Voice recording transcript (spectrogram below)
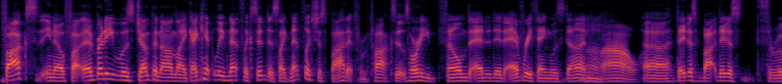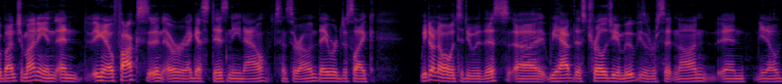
Fox, you know, Fo- everybody was jumping on like, I can't believe Netflix did this. Like, Netflix just bought it from Fox. It was already filmed, edited, everything was done. Oh. Wow. Uh, they just bought, they just threw a bunch of money, and and you know, Fox and or I guess Disney now, since they're owned, they were just like, we don't know what to do with this. Uh, we have this trilogy of movies we're sitting on, and you know,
